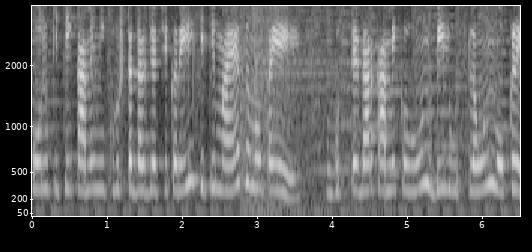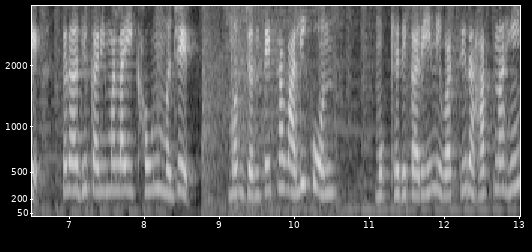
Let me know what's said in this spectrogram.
कोण किती कामे निकृष्ट दर्जाची करील किती माया जमवता येईल. गुत्तेदार कामे करून बिल उचलवून मोकळे तर अधिकारी मलाई खाऊन मजेत. मग जनतेचा वाली कोण? मुख्याधिकारी निवासी राहत नाही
